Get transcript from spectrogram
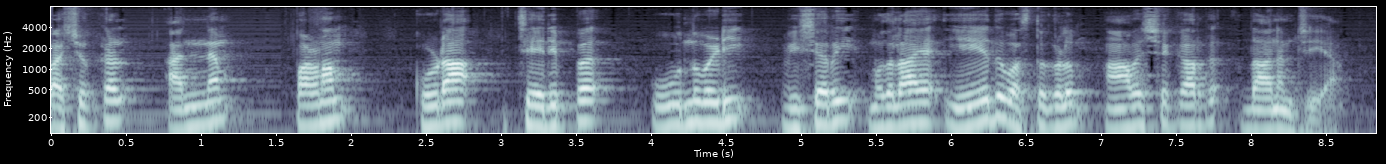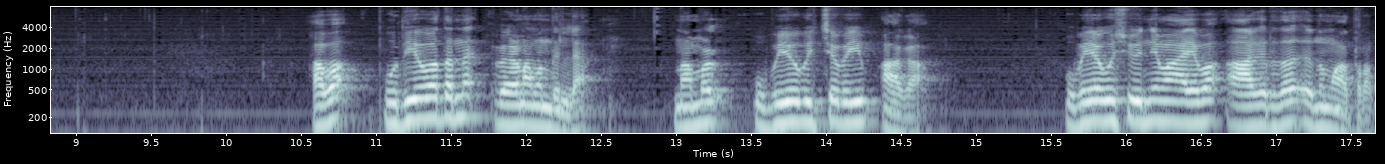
പശുക്കൾ അന്നം പണം കുട ചെരുപ്പ് ഊന്നുവടി വിശറി മുതലായ ഏത് വസ്തുക്കളും ആവശ്യക്കാർക്ക് ദാനം ചെയ്യാം. അവ പുതിയവ തന്നെ വേണമെന്നില്ല. നമ്മൾ ഉപയോഗിച്ചവയും ആകാം. ഉപയോഗശൂന്യമായവ ആകരുത് എന്ന് മാത്രം.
